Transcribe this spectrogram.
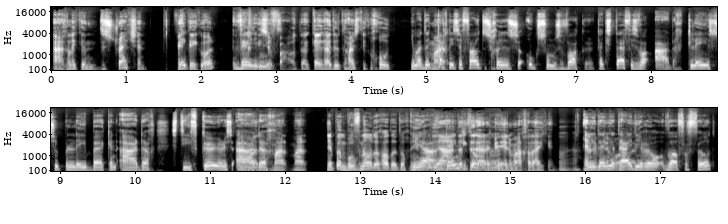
eigenlijk een distraction. Vind Ik- ik, hoor. Weet ik Technische niet. fouten. Kijk, hij doet het hartstikke goed. Ja, maar de Maar- technische fouten schudden ze ook soms wakker. Kijk, Steph is wel aardig. Clay is super layback en aardig. Steve Kerr is Ja, maar- aardig. Maar, maar, Je hebt een boef nodig altijd, toch? Ja, ja, denk dat, ik daar ook. heb je helemaal gelijk in. Oh, ja. En ik denk dat hij die rol wel vervult.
